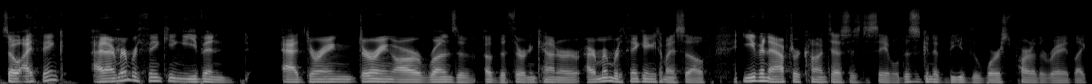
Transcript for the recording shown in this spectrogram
So I think, and I remember thinking even at during during our runs of of the third encounter, I remember thinking to myself, even after contest is disabled, this is going to be the worst part of the raid. Like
